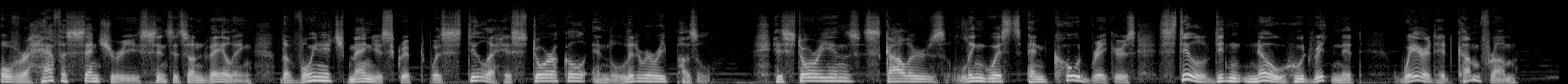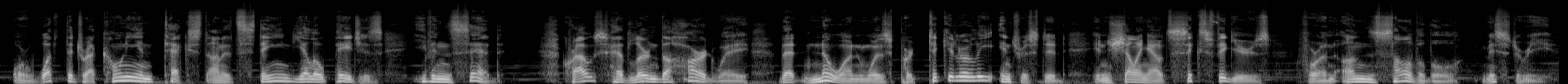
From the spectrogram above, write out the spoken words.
Over half a century since its unveiling, the Voynich manuscript was still a historical and literary puzzle. Historians, scholars, linguists, and codebreakers still didn't know who'd written it, where it had come from, or what the draconian text on its stained yellow pages even said. Kraus had learned the hard way that no one was particularly interested in shelling out six figures for an unsolvable mystery.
